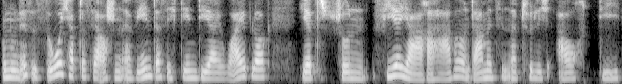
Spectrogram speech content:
Und nun ist es so, ich habe das ja auch schon erwähnt, dass ich den DIY-Blog jetzt schon vier Jahre habe und damit sind natürlich auch die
